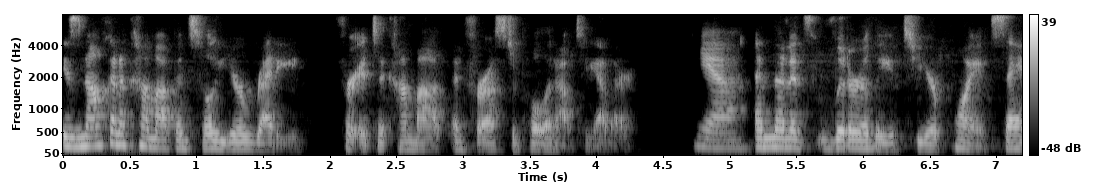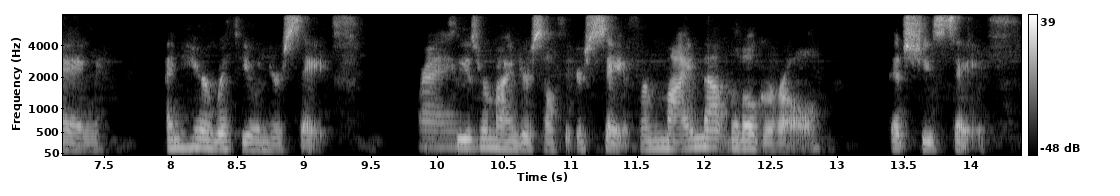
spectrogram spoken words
is not going to come up until you're ready for it to come up and for us to pull it out together. Yeah. And then it's literally to your point saying, I'm here with you and you're safe. Right. Please remind yourself that you're safe. Remind that little girl that she's safe,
